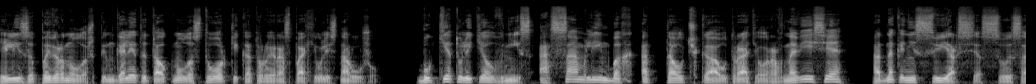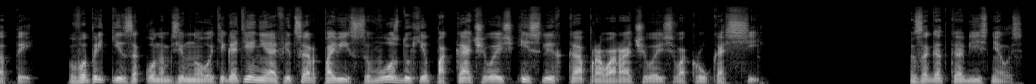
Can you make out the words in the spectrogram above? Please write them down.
Элиза повернула шпингалет и толкнула створки, которые распахивались наружу. Букет улетел вниз, а сам Лимбах от толчка утратил равновесие однако не сверся с высоты. Вопреки законам земного тяготения офицер повис в воздухе, покачиваясь и слегка проворачиваясь вокруг оси. Загадка объяснилась.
